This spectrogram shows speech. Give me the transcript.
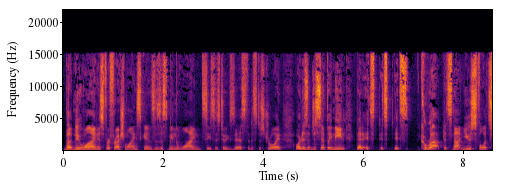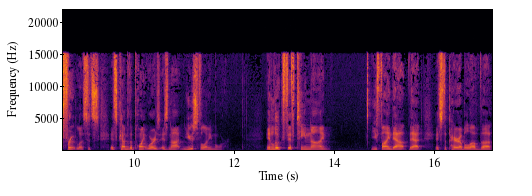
But new wine is for fresh wineskins. Does this mean the wine ceases to exist, that it's destroyed? Or does it just simply mean that it's, it's, it's corrupt, it's not useful, it's fruitless, it's, it's come to the point where it's, it's not useful anymore? In Luke 15 9, you find out that it's the parable of the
